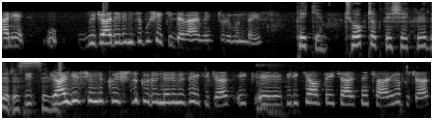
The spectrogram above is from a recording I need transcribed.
Hani mücadelemizi bu şekilde vermek durumundayız. Peki. Çok çok teşekkür ederiz. Biz, yani biz şimdi kışlık ürünlerimizi ekeceğiz. İlk e, bir iki hafta içerisinde çağrı yapacağız.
